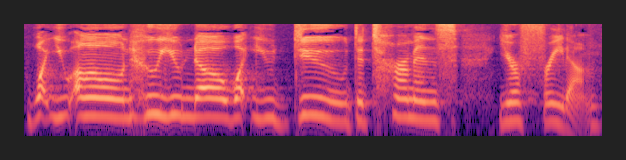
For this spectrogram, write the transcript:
what you own, who you know, what you do determines your freedom.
